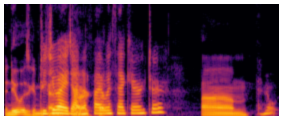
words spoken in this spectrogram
I knew it was gonna be Did you dark, identify but, with that character? um I don't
